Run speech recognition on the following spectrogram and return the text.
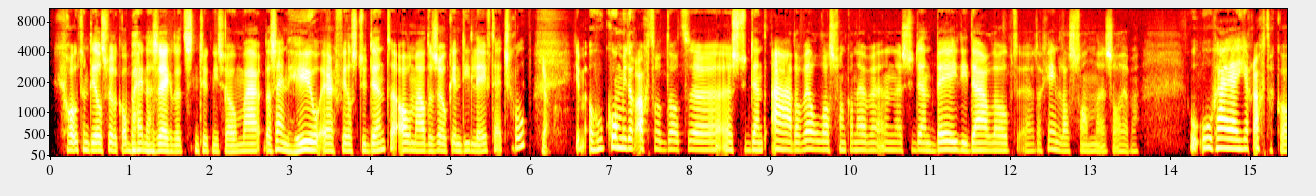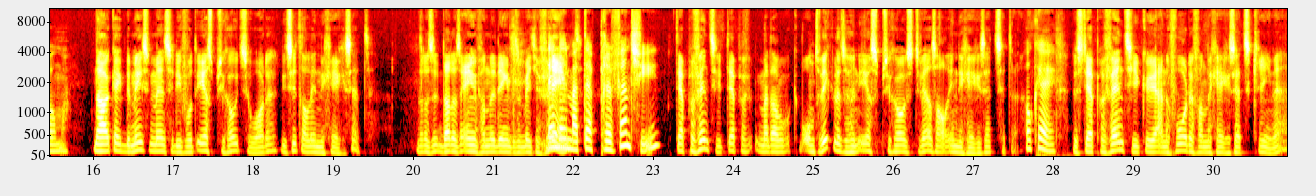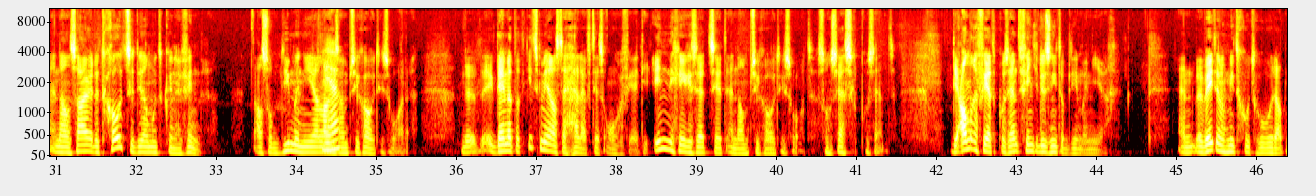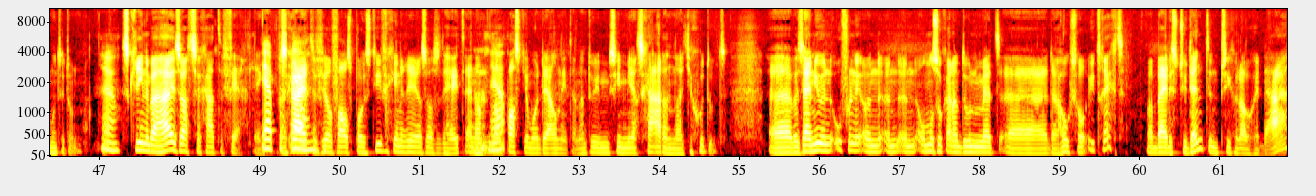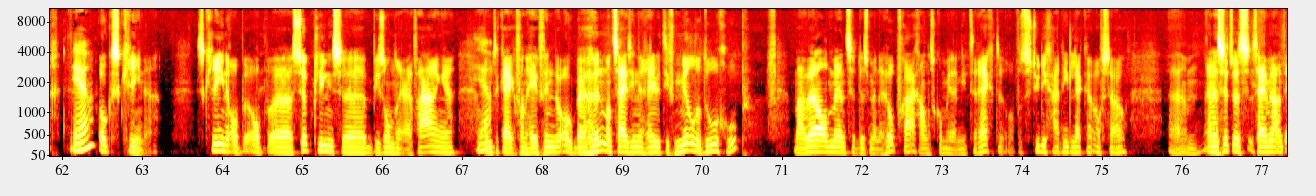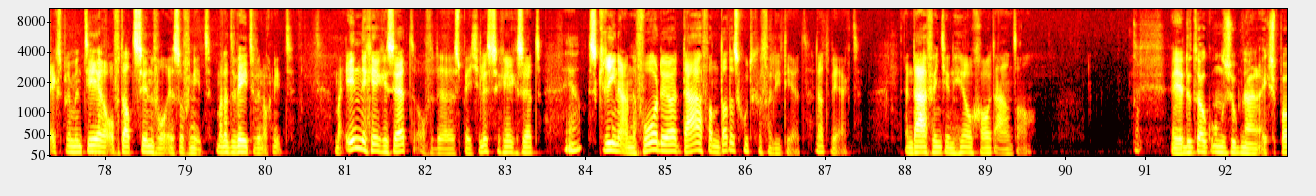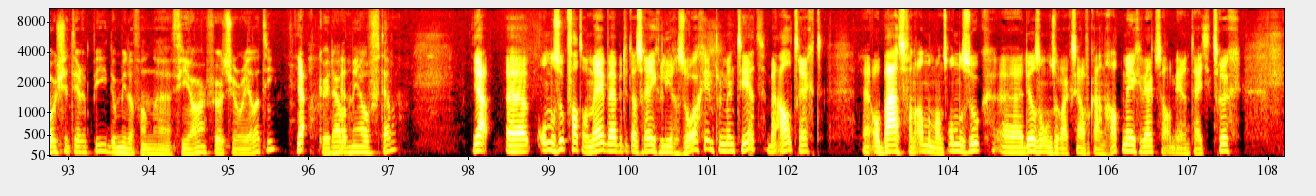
grotendeels, wil ik al bijna zeggen, dat is natuurlijk niet zo, maar er zijn heel erg veel studenten, allemaal dus ook in die leeftijdsgroep. Ja. hoe kom je erachter dat student A er wel last van kan hebben en student B die daar loopt eh, er geen last van zal hebben? Hoe, hoe ga jij hierachter komen? Nou, kijk, de meeste mensen die voor het eerst psychotisch worden, die zitten al in de GGZ. Dat is, dat is een van de dingen, dat is een beetje vreemd. Nee, nee, maar ter preventie. Ter preventie, ter pre- maar dan ontwikkelen ze hun eerste psychose terwijl ze al in de GGZ zitten. Oké, Dus ter preventie kun je aan de voordeur van de GGZ screenen en dan zou je het grootste deel moeten kunnen vinden. Als ze op die manier langzaam psychotisch worden. De, de- ik denk dat dat iets meer dan de helft is ongeveer, die in de GGZ zit en dan psychotisch wordt. Zo'n 60% Die andere 40% vind je dus niet op die manier. En we weten nog niet goed hoe we dat moeten doen. ja. Screenen bij huisartsen gaat te ver. Ja. Dan ga je te veel vals positieve genereren, zoals het heet. En dan, Ja. dan past je model niet. En dan doe je misschien meer schade dan dat je goed doet. Eh, we zijn nu een, oefening, een, een, een onderzoek aan het doen met eh, de Hogeschool Utrecht. Waarbij de studentenpsychologen daar ook screenen. Screenen op, op eh, subklinische bijzondere ervaringen. ja. Om te kijken van, hey, vinden we ook bij hun, want zij zijn een relatief milde doelgroep. Maar wel mensen dus met een hulpvraag, anders kom je daar niet terecht. Of de studie gaat niet lekker of zo. Ehm, en dan zitten we, zijn we aan het experimenteren of dat zinvol is of niet. Maar dat weten we nog niet. Maar in de GGZ of de specialisten GGZ, Ja. screenen aan de voordeur, daarvan, dat is goed gevalideerd. Dat werkt. En daar vind je een heel groot aantal. En je doet ook onderzoek naar exposure therapie door middel van eh, VR, virtual reality. Ja. Kun je daar Ja. wat meer over vertellen? Ja, eh, onderzoek valt wel mee. We hebben dit als reguliere zorg geïmplementeerd bij Altrecht. Eh, op basis van andermans onderzoek. eh, deels een onderzoek waar ik zelf ook aan had meegewerkt. Dat is alweer een tijdje terug.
